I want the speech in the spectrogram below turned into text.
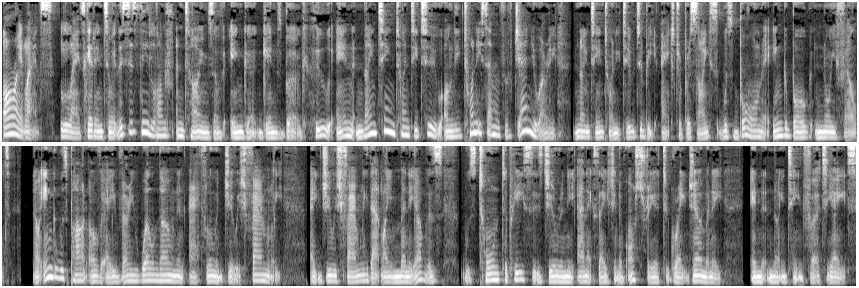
Alright, lads, let's get into it. This is the life and times of Inga Ginsberg, who in 1922, on the 27th of January 1922 to be extra precise, was born Ingeborg Neufeld. Now, Inga was part of a very well known and affluent Jewish family, a Jewish family that, like many others, was torn to pieces during the annexation of Austria to Great Germany in 1938.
